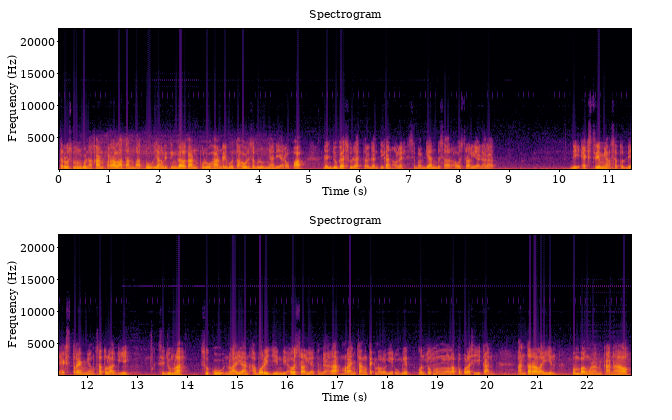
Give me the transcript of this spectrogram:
terus menggunakan peralatan batu yang ditinggalkan puluhan ribu tahun sebelumnya di Eropa dan juga sudah tergantikan oleh sebagian besar Australia darat. Di ekstrim yang satu di ekstrem yang satu lagi, sejumlah suku nelayan aborigin di Australia Tenggara merancang teknologi rumit untuk mengelola populasi ikan, antara lain pembangunan kanal,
